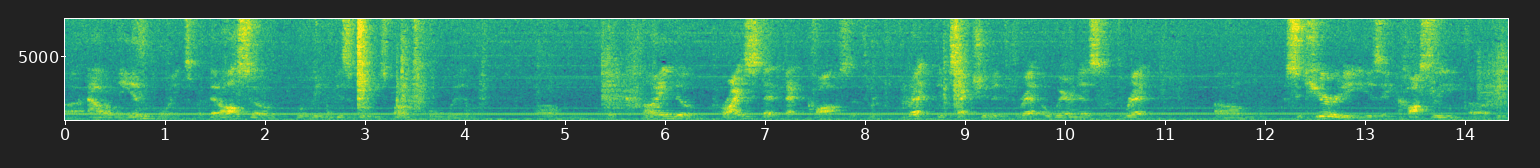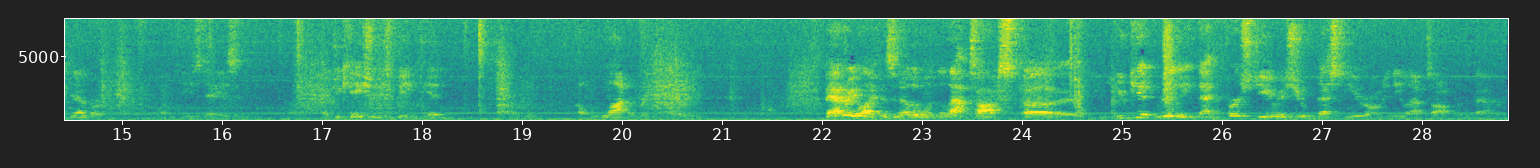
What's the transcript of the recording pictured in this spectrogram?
uh, out on the endpoints, but that also we're being fiscally responsible with, um, the kind of price that that costs, the thr- threat detection and threat awareness and threat, um, security is a costly, uh, endeavor uh, these days, and, uh, education is being hit, uh, with a lot of regularity. Battery life is another one. The laptops, uh, you get really, that first year is your best year on any laptop with a battery.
